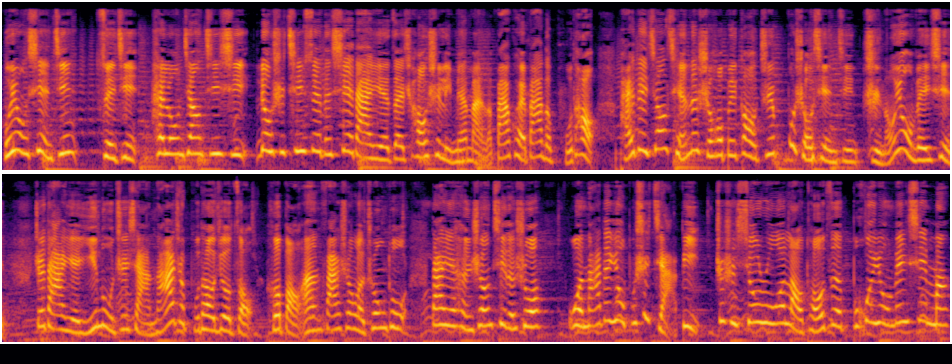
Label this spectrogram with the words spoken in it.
不用现金。最近，黑龙江鸡西六十七岁的谢大爷在超市里面买了八块八的葡萄，排队交钱的时候被告知不收现金，只能用微信。这大爷一怒之下拿着葡萄就走，和保安发生了冲突。大爷很生气的说：“我拿的又不是假币，这是羞辱我老头子不会用微信吗？”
